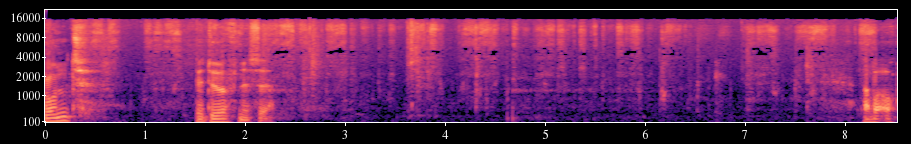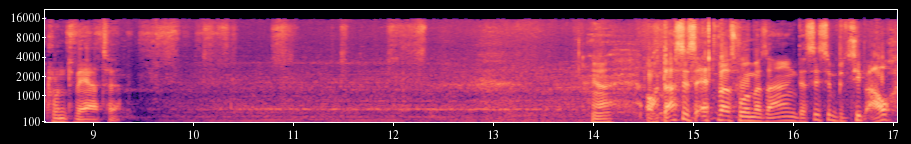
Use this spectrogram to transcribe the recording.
Grundbedürfnisse. aber auch Grundwerte. Ja, auch das ist etwas, wo wir sagen, das ist im Prinzip auch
